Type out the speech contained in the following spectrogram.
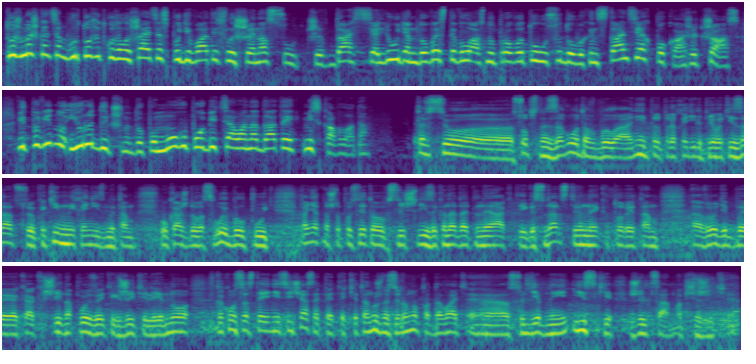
Тож мешканцям гуртожитку залишається сподіватись лише на суд. Чи вдасться людям довести власну правоту у судових інстанціях, покаже час. Відповідно, юридичну допомогу пообіцяла надати міська влада. Это все собственность заводов была, они пр- проходили приватизацию, какие механизмы там, у каждого свой был путь. Понятно, что после этого шли законодательные акты и государственные, которые там э, вроде бы как шли на пользу этих жителей, но в каком состоянии сейчас, опять-таки, это нужно все равно подавать э, судебные иски жильцам общежития.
